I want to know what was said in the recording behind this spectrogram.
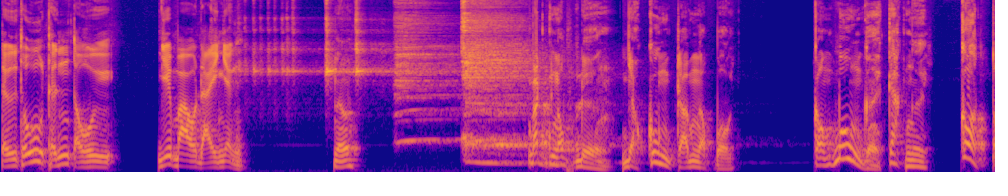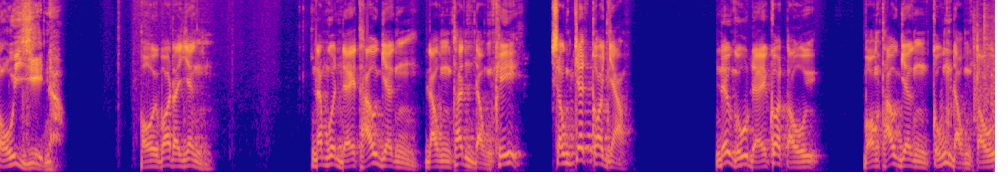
Tự thú thỉnh tội với bao đại nhân Nữa. Bạch Ngọc Đường vào cung trộm ngọc bội. Còn bốn người các ngươi có tội gì nào? Hồi bao đại nhân Năm huynh đệ Thảo Dân đồng thanh đồng khí Sống chết coi nhau Nếu ngũ đệ có tội Bọn Thảo Dân cũng đồng tội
